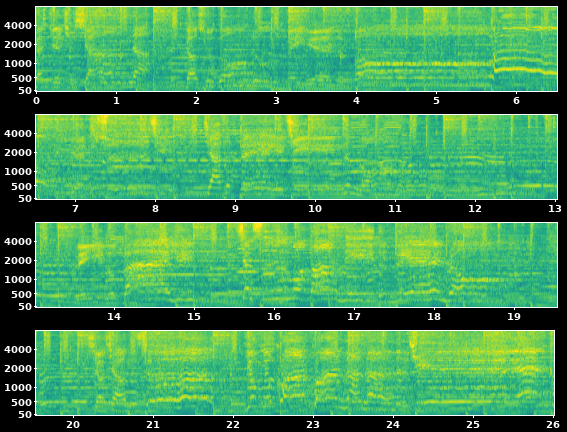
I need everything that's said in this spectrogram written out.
感觉就像那高速公路飞跃的风。月的四季夹着北京的梦。每一朵白云像是模仿你的面容，小小的车拥有宽宽蓝蓝的天空，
